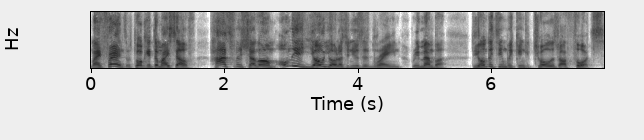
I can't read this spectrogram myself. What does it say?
My friends, I'm talking to myself. Chas v'shalom. Only a yo-yo doesn't use his brain. Remember, the only thing we can control is our thoughts.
